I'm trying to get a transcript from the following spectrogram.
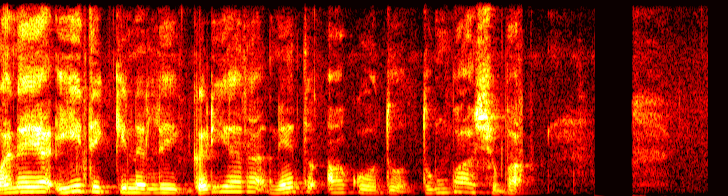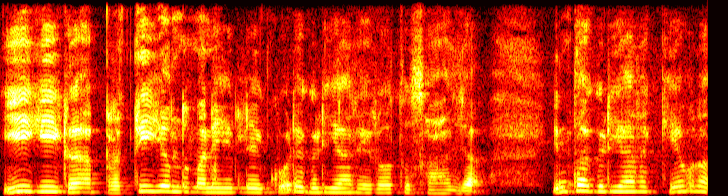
ಮನೆಯ ಈ ದಿಕ್ಕಿನಲ್ಲಿ ಗಡಿಯಾರ ನೇತು ಹಾಕುವುದು ತುಂಬ ಶುಭ. ಈಗೀಗ ಪ್ರತಿಯೊಂದು ಮನೆಯಲ್ಲಿ ಗೋಡೆ ಗಡಿಯಾರ ಇರೋದು ಸಹಜ. ಇಂಥ ಗಡಿಯಾರ ಕೇವಲ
